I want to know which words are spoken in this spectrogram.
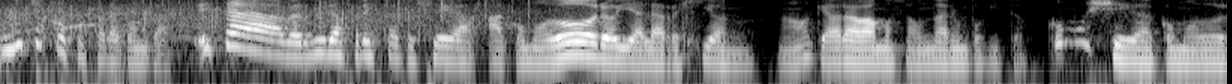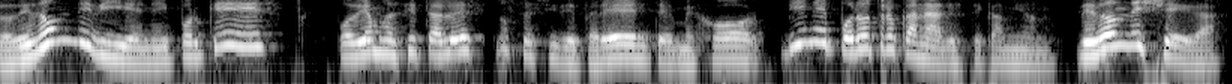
Muchas cosas para contar. Esta verdura fresca que llega a Comodoro y a la región, ¿no? que ahora vamos a ahondar un poquito. ¿Cómo llega a Comodoro? ¿De dónde viene y por qué es, podríamos decir tal vez, no sé si diferente, mejor? Viene por otro canal este camión. ¿De dónde llega?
